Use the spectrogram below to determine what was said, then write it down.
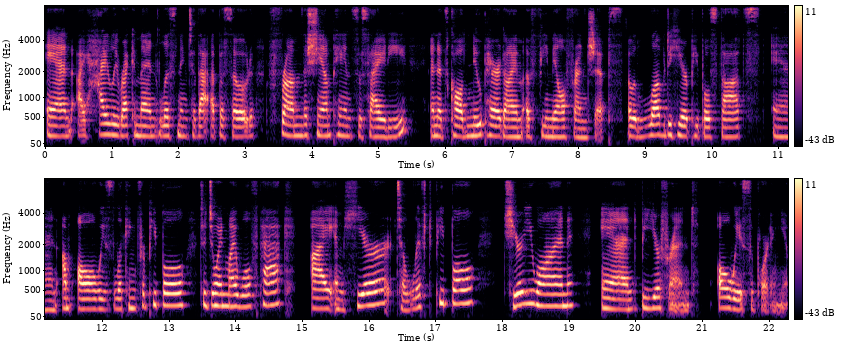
and I highly recommend listening to that episode from the Champagne Society, and it's called New Paradigm of Female Friendships. I would love to hear people's thoughts, and I'm always looking for people to join my wolf pack. I am here to lift people, cheer you on, and be your friend, always supporting you.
